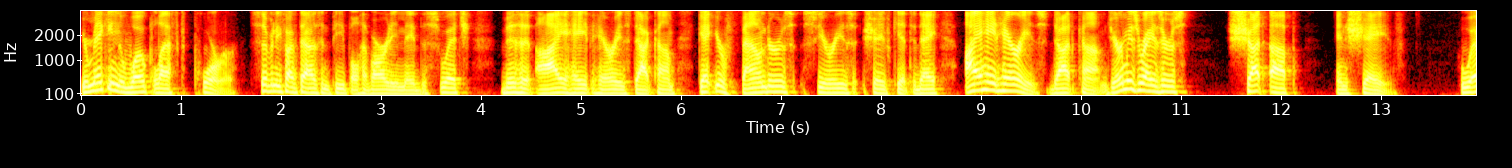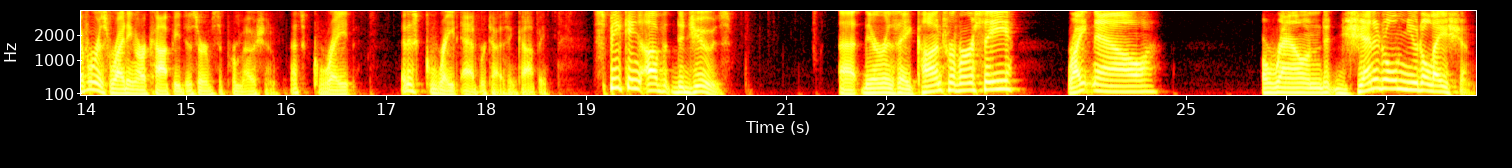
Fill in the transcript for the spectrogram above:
you're making the woke left poorer. 75,000 people have already made the switch. Visit IHateHarrys.com. Get your Founders Series shave kit today. IHateHarrys.com. Jeremy's razors, shut up and shave. Whoever is writing our copy deserves a promotion. That's great. That is great advertising copy. Speaking of the Jews, uh, there is a controversy right now around genital mutilation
